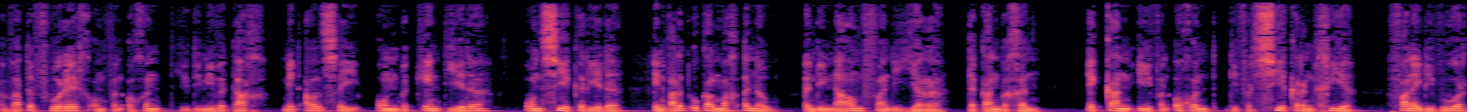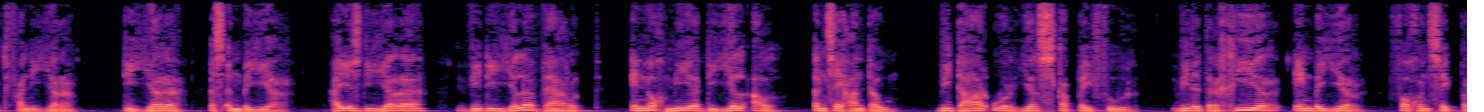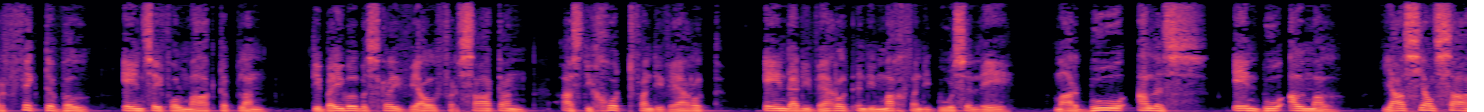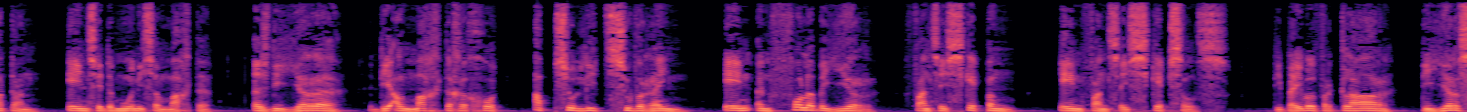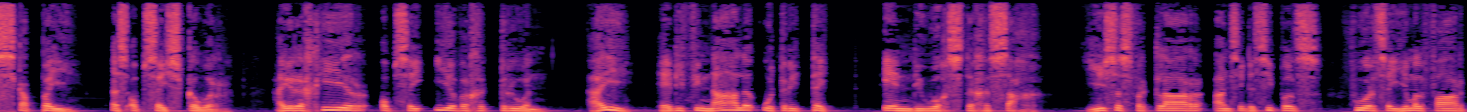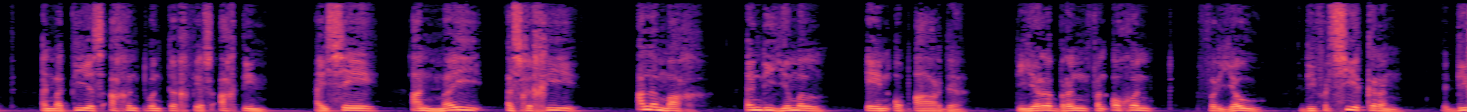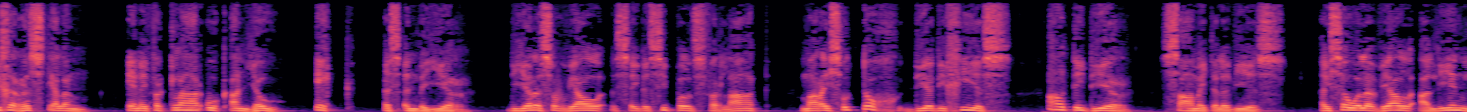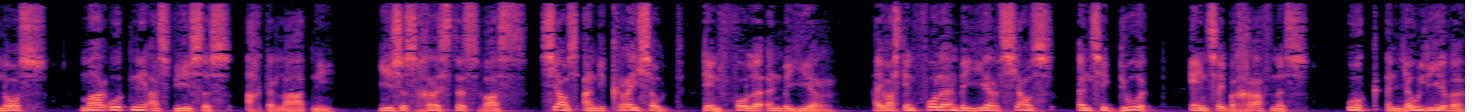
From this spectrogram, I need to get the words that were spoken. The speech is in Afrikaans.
Wat 'n voorreg om vanoggend hierdie nuwe dag met al sy onbekendhede, onsekerhede en wat dit ook al mag inhou in die naam van die Here te kan begin. Ek kan u vanoggend die versekering gee vanuit die woord van die Here. Die Here is in beheer. Hy is die Here wie die hele wêreld en nog meer die heelal in sy hand hou. Wie daaroor heerskappy voer, wie dit regeer en beheer volgens sy perfekte wil en sy volmaakte plan. Die Bybel beskryf wel vir Satan as die god van die wêreld en dat die wêreld in die mag van die bose lê. Maar bo alles en bo almal, ja self Satan en sy demoniese magte, is die Here, die almagtige God, absoluut soewerein en in volle beheer van sy skepping en van sy skepsels. Die Bybel verklaar Die heerskappy is op sy skouer. Hy regeer op sy ewige troon. Hy het die finale autoriteit en die hoogste gesag. Jesus verklaar aan sy disippels voor sy hemelvaart in Matteus 28 vers 18. Hy sê: "Aan my is gegee alle mag in die hemel en op aarde." Die Here bring vanoggend vir jou die versekering die gerusstelling en hy verklaar ook aan jou ek is in beheer. Die Here sou wel sy disippels verlaat maar hy sou tog deur die gees altyd deur saam met hulle wees. Hy sou hulle wel alleen los maar ook nie as wesens agterlaat nie. Jesus Christus was selfs aan die kruishout ten volle in beheer. Hy was ten volle in beheer selfs in sy dood en sy begrafnis. Ook in jou lewe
